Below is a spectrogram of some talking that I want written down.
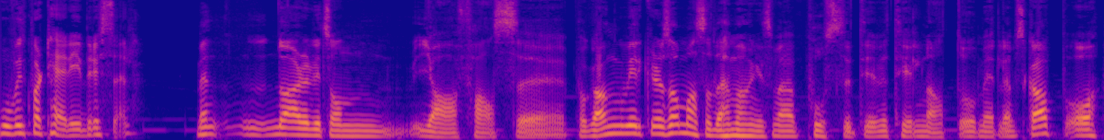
hovedkvarteret i Brussel. Men nå er det litt sånn ja-fase på gang, virker det som. Altså det er mange som er positive til Nato-medlemskap, og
